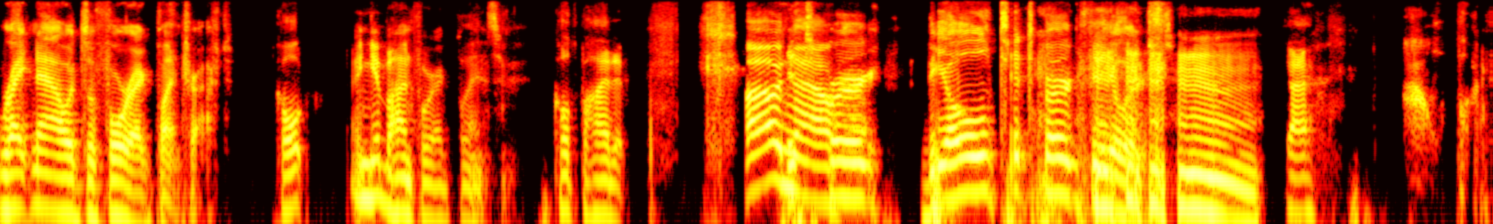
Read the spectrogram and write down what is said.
Right now, it's a four eggplant draft. Colt, I can get behind four eggplants. Colt's behind it. Oh no! Pittsburgh, the old Pittsburgh Feelers. Okay. Ow, fuck.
